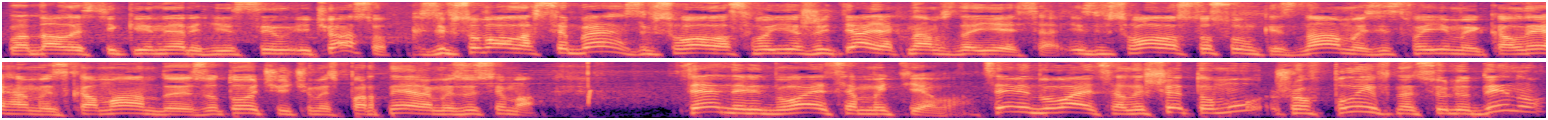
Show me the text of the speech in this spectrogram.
вкладали стільки енергії, сил і часу, зіпсувала себе, зіпсувала своє життя, як нам здається, і зіпсувала стосунки з нами, зі своїми колегами, з командою, з оточуючими, з партнерами, з усіма. Це не відбувається миттєво. Це відбувається лише тому, що вплив на цю людину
